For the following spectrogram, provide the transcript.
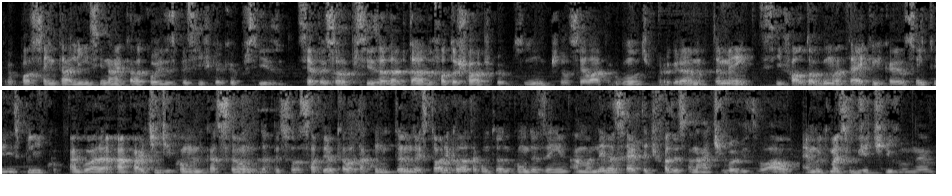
eu posso sentar ali e ensinar aquela coisa específica que eu preciso. Se a pessoa precisa adaptar do Photoshop para o GIMP ou sei lá para algum outro programa, também. Se falta alguma técnica, eu sento e explico. Agora, a parte de comunicação da pessoa saber o que ela está contando, a história que ela está contando com o desenho, a maneira certa de fazer essa narrativa visual é muito mais subjetivo, né?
